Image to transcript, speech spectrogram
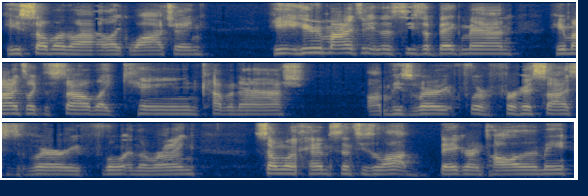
he's someone that I like watching. He he reminds me of this. He's a big man. He reminds like the style of like Kane, Kevin Nash. Um, he's very for for his size. He's very fluent in the ring. Someone with him, since he's a lot bigger and taller than me,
